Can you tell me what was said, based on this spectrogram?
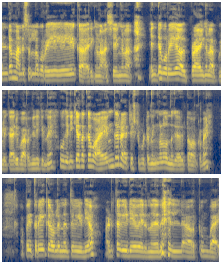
എന്റെ മനസ്സിലുള്ള കുറേ കാര്യങ്ങൾ ആശയങ്ങളാണ് എന്റെ കുറേ അഭിപ്രായങ്ങളാണ് പുള്ളിക്കാർ പറഞ്ഞിരിക്കുന്നത് ഓ എനിക്കതൊക്കെ ഭയങ്കരമായിട്ട് ഇഷ്ടപ്പെട്ടു. നിങ്ങളും ഒന്ന് കേട്ട് നോക്കണേ. അപ്പോൾ ഇത്രയൊക്കെ ഉള്ളൂ ഇന്നത്തെ വീഡിയോ. അടുത്ത വീഡിയോ വരുന്നവരെ എല്ലാവർക്കും ബൈ.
